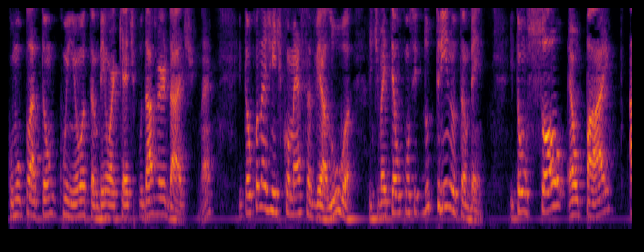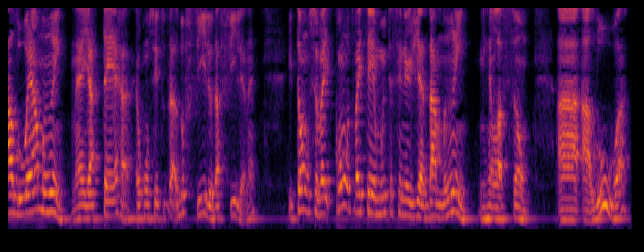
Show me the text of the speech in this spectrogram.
como Platão cunhou também o arquétipo da verdade, né? Então, quando a gente começa a ver a Lua, a gente vai ter o conceito do trino também. Então, o Sol é o pai, a Lua é a mãe, né? E a Terra é o conceito da, do filho, da filha, né? Então, você vai, como vai ter muito essa energia da mãe em relação à, à Lua,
